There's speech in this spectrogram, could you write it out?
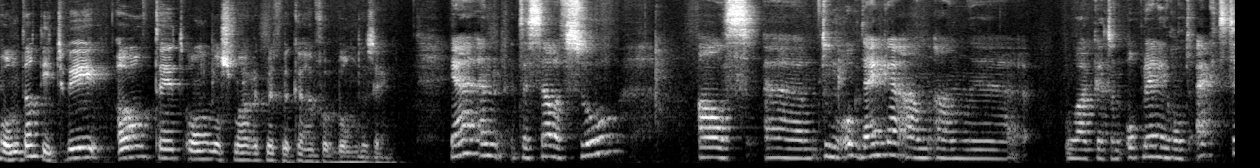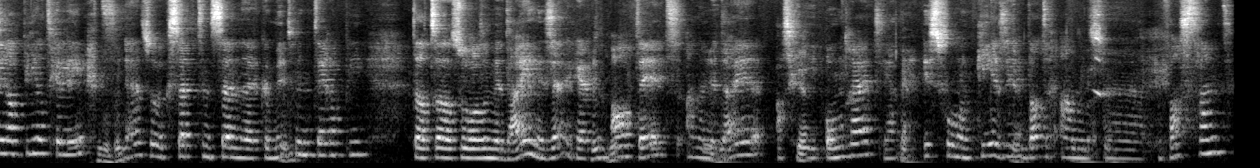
omdat die twee altijd onlosmakelijk met elkaar verbonden zijn. Ja, en het is zelfs zo als ehm, toen we ook denken aan, aan eh, hoe ik uit een opleiding rond ACT-therapie had geleerd, hè, zo acceptance en eh, commitment therapie, dat dat zoals een medaille is. Hè. Je hebt altijd aan een medaille, als je Ja. die omdraait, ja, er is gewoon een keerzijde Ja. dat er aan eh, vasthangt.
